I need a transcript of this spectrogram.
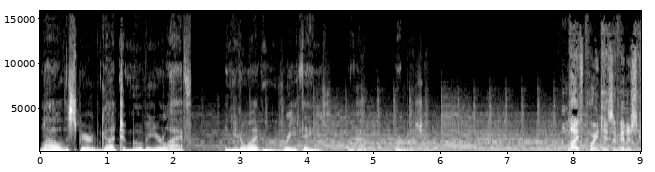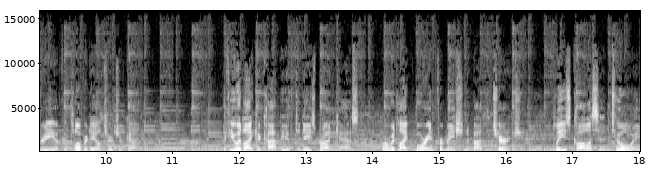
Allow the Spirit of God to move in your life. And you know what? Great things will happen. Lord bless you. LifePoint is a ministry of the Cloverdale Church of God. If you would like a copy of today's broadcast or would like more information about the church, please call us at 208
